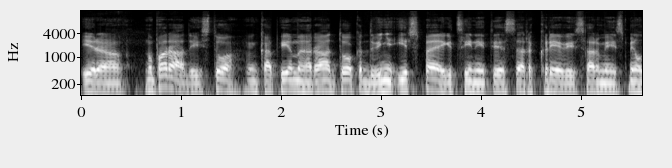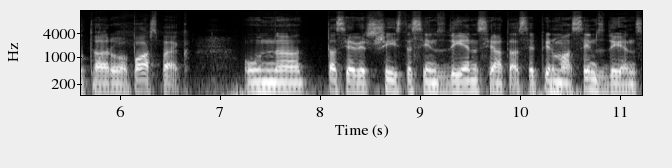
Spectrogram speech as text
ir nu, parādījis to, kā piemēra rāda to, ka viņi ir spējīgi cīnīties ar Krievijas armijas militāro pārspēku. Un, uh, tas jau ir šīs simts dienas, jā, tās ir pirmās simts dienas.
